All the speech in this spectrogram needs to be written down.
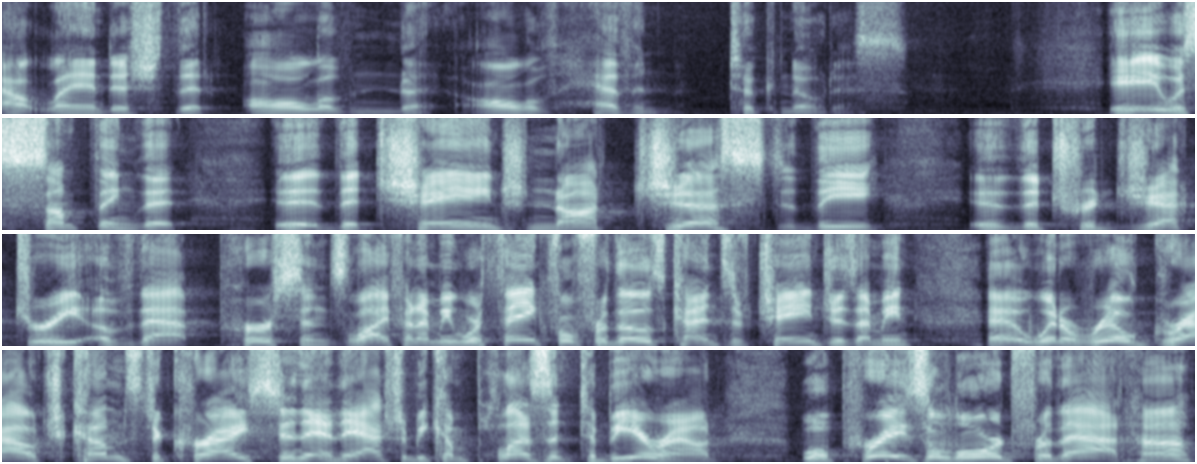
outlandish that all of all of heaven took notice. It was something that eh, that changed not just the eh, the trajectory of that person's life. And I mean, we're thankful for those kinds of changes. I mean, uh, when a real grouch comes to Christ and, and they actually become pleasant to be around, well, praise the Lord for that, huh?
